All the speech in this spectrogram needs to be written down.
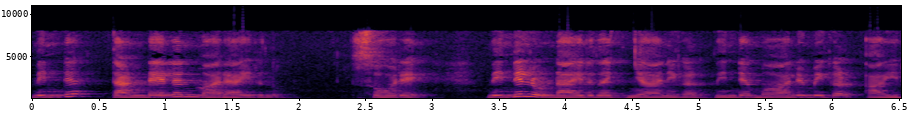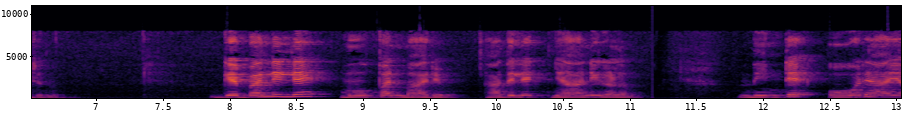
നിന്റെ തണ്ടേലന്മാരായിരുന്നു. സോരെ നിന്നിലുണ്ടായിരുന്ന ജ്ഞാനികൾ നിന്റെ മാലുമികൾ ആയിരുന്നു. ഗബലിലെ മൂപ്പന്മാരും അതിലെ ജ്ഞാനികളും നിന്റെ ഓരായ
